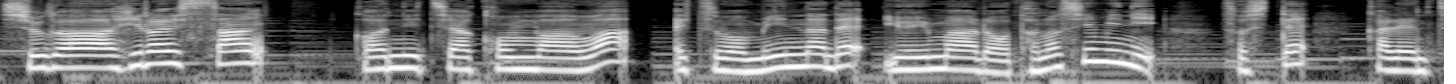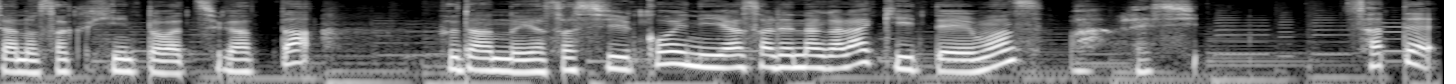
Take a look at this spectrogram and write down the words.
シュガーひろしさん。こんにちは、こんばんは。いつもみんなでゆいまーるを楽しみに、そしてカレンちゃんの作品とは違った普段の優しい声に癒されながら聞いています。わ、嬉しい。さて、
